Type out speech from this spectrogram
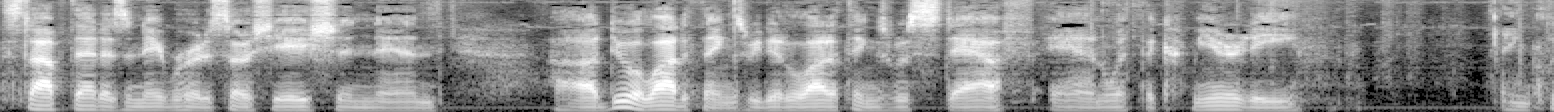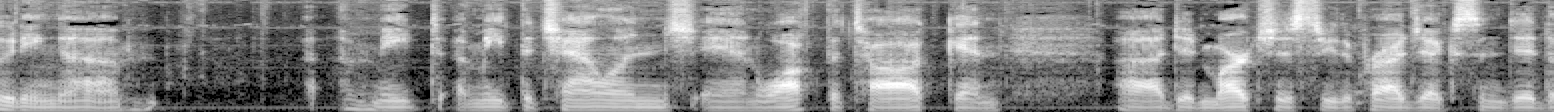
stop that as a neighborhood association and uh, do a lot of things. We did a lot of things with staff and with the community, including uh, meet meet the challenge and walk the talk, and uh, did marches through the projects and did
